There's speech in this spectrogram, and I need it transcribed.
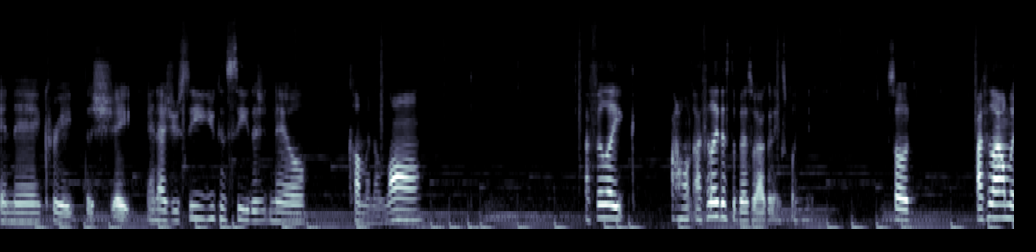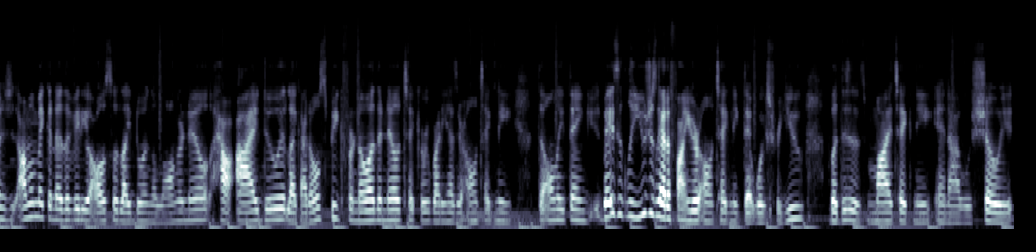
and then create the shape. And as you see, you can see the nail coming along. I feel like I don't I feel like that's the best way I can explain it. So I feel like I'm gonna I'm gonna make another video also like doing a longer nail how I do it like I don't speak for no other nail tech everybody has their own technique the only thing basically you just got to find your own technique that works for you but this is my technique and I will show it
